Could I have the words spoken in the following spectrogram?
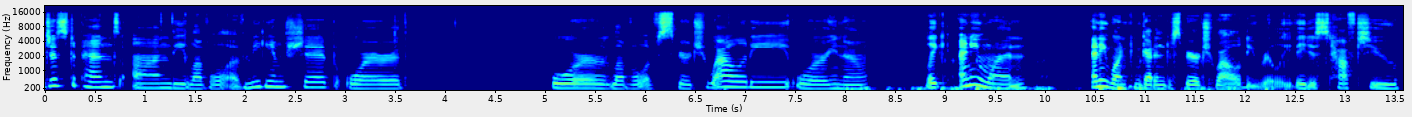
It just depends on the level of mediumship or or level of spirituality or, you know, like anyone anyone can get into spirituality really. They just have to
